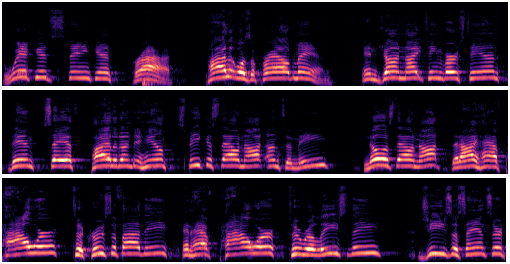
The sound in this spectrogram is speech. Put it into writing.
Wicked, stinking pride. Pilate was a proud man. In John 19, verse 10, then saith Pilate unto him, Speakest thou not unto me? Knowest thou not that I have power to crucify thee and have power to release thee? Jesus answered,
